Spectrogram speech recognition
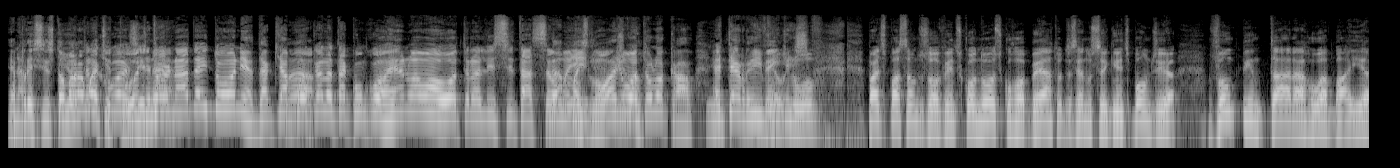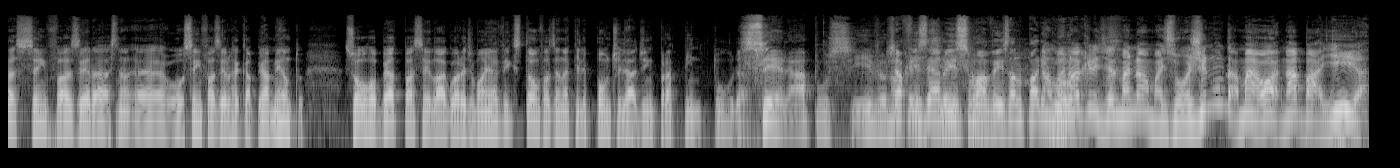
é Não, preciso tomar alguma coisa, atitude, e né? tornada idônea. Daqui a Ah. pouco ela está concorrendo a uma outra licitação Não, aí mas lógico. em outro local. É terrível. Vem de isso. novo. Participação dos ouvintes conosco, Roberto, dizendo o seguinte: Bom dia. Vão pintar a Rua Bahia sem fazer a, eh, ou sem fazer o recapeamento? Sou o Roberto, passei lá agora de manhã, vi que estão fazendo aquele pontilhadinho para pintura. Será possível? Não Já fizeram acredito. isso uma vez lá no Parigô. Não, mas não acredito, mas não, mas hoje não dá mais. Ó, na Bahia,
